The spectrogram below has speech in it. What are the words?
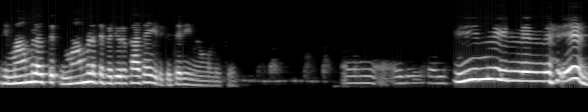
சரி மாம்பழத்து மாம்பழத்தை பற்றி ஒரு கதை இருக்கு. தெரியுமா உங்களுக்கு. இல்ல இல்ல இல்ல. ஏன்?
